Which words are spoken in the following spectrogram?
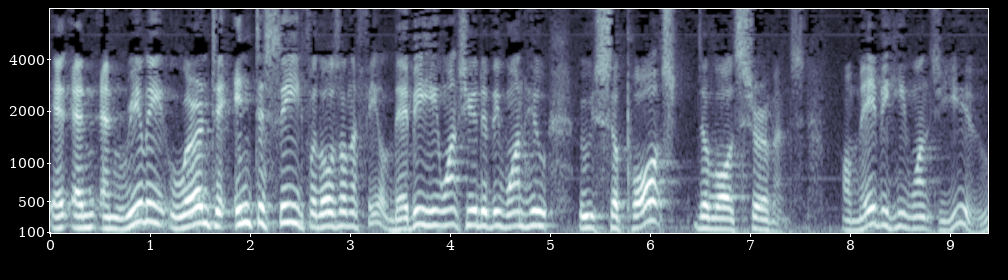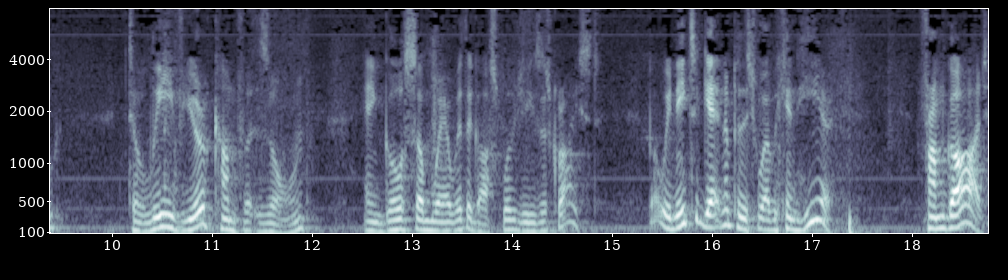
And, and, and, really learn to intercede for those on the field. Maybe he wants you to be one who, who supports the Lord's servants. Or maybe he wants you to leave your comfort zone and go somewhere with the gospel of Jesus Christ. But we need to get in a position where we can hear from God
